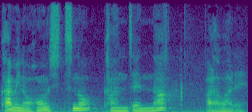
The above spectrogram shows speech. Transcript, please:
神の本質の完全な現れ。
